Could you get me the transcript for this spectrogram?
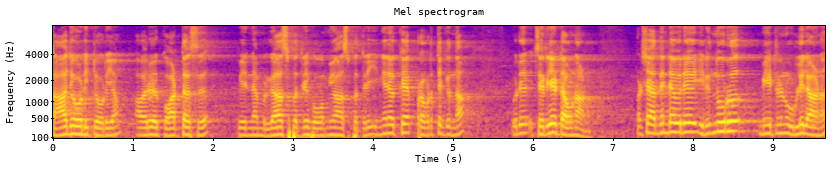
Taj auditorium ഒരു ക്വാർട്ടേഴ്സ് പിന്നെ മൃഗാസ്പത്രി ഹോമിയോ ആസ്പത്രി ഇങ്ങനെയൊക്കെ പ്രവർത്തിക്കുന്ന ഒരു ചെറിയ ടൗണാണ്. പക്ഷേ അതിന്റെ ഒരു ഇരുന്നൂറ് മീറ്ററിനുള്ളിലാണ്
